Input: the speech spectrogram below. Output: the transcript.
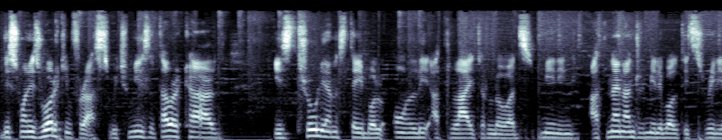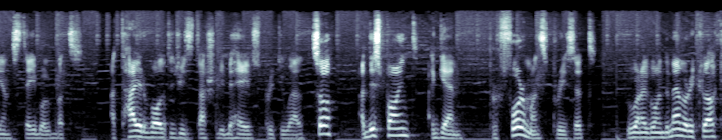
this one is working for us, which means that our card is truly unstable only at lighter loads, meaning at 900 millivolt it's really unstable, but at higher voltages it actually behaves pretty well. So at this point, again, performance preset, we want to go on the memory clock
